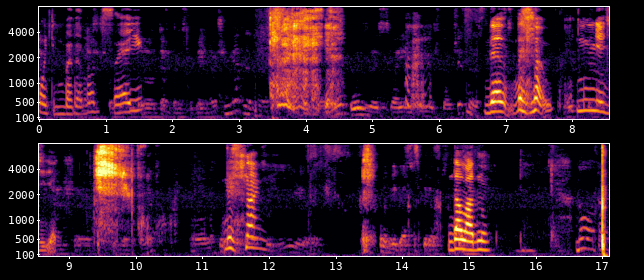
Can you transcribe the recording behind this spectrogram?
потім беремо цей. Э, Темпы наступления очень медленные, но, пользуясь своим преимуществом численности, Де, не знаю. Ні, ні, ні. дальше э, Не знаю. и э, продвигаться вперед. Да ладно. Ну, так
